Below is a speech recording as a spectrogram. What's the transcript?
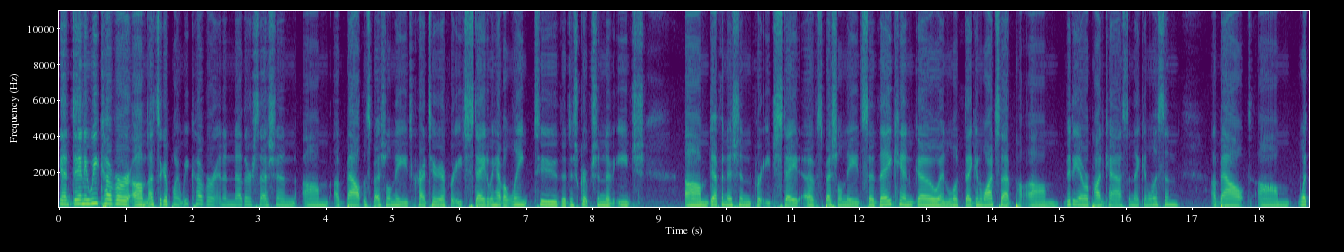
Yeah, Danny, we cover, um, that's a good point. We cover in another session um, about the special needs criteria for each state. We have a link to the description of each um, definition for each state of special needs, so they can go and look. They can watch that um, video or podcast, and they can listen about um, what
